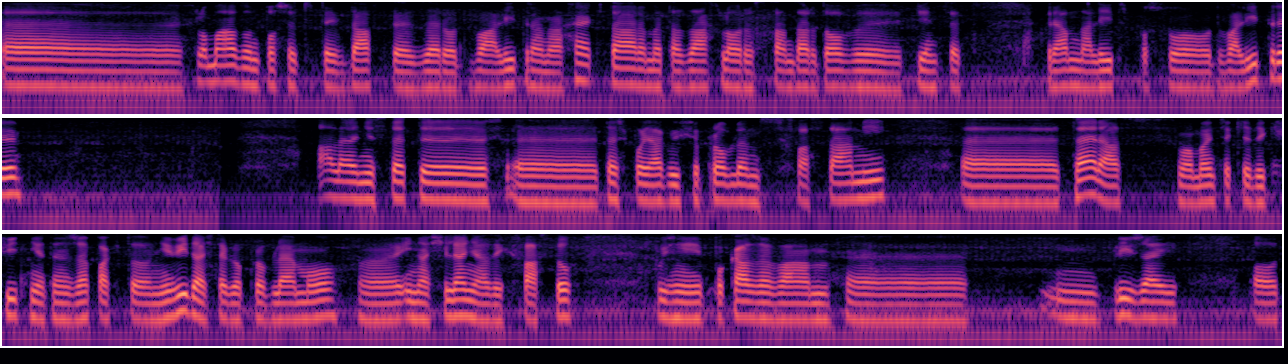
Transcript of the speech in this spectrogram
E, Chlomazon poszedł tutaj w dawce 0,2 litra na hektar. Metazachlor standardowy 500 gram na litr poszło 2 litry. Ale niestety e, też pojawił się problem z chwastami. E, Teraz, w momencie kiedy kwitnie ten rzepak, to nie widać tego problemu e, i nasilenia tych chwastów. Później pokażę Wam e, bliżej od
